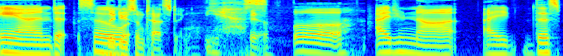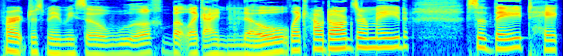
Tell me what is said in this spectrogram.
and so they do some testing. yes. Ugh, I do not. I this part just made me so ugh, but like I know like how dogs are made, so they take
